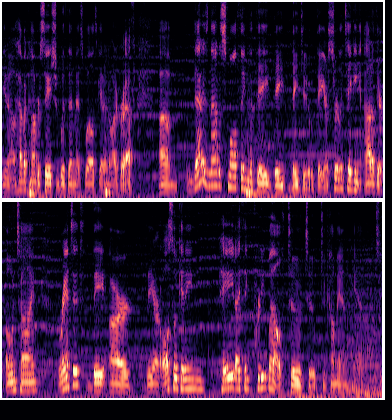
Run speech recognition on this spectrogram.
you know, have a conversation with them as well as get an autograph. Um, that is not a small thing that they, they they do. They are certainly taking out of their own time. Granted, they are they are also getting paid, I think, pretty well to to, to come in and to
